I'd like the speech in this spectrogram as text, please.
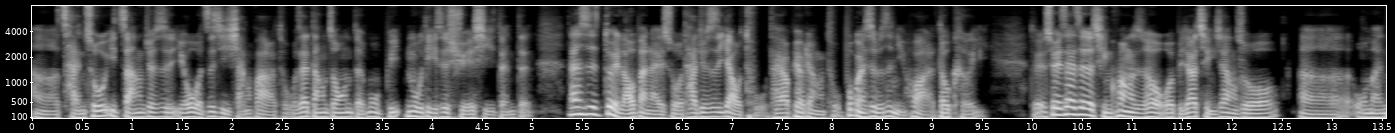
呃，产出一张就是有我自己想法的图，我在当中的目的目的是学习等等。但是对老板来说，他就是要图，他要漂亮的图，不管是不是你画的都可以。对，所以在这个情况的时候，我比较倾向说，呃，我们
